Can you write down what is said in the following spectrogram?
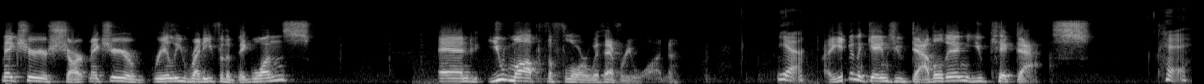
Make sure you're sharp. Make sure you're really ready for the big ones. And you mopped the floor with everyone. Yeah. Like, even the games you dabbled in, you kicked ass. Hey.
